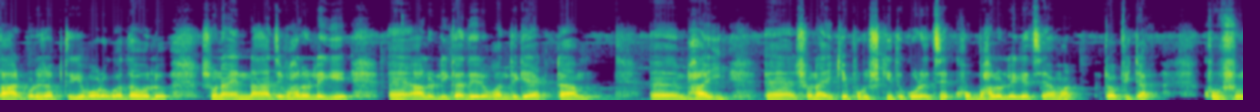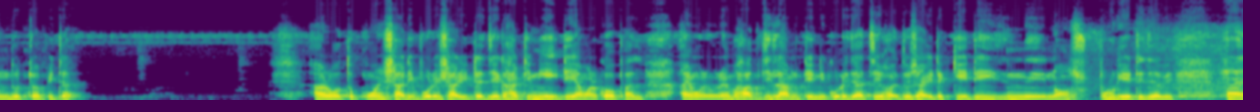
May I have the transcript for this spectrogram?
তারপরে সব থেকে বড়ো কথা হলো সোনায়ের নাচ ভালো লেগে হ্যাঁ আলোলিকাদের ওখান থেকে একটা ভাই হ্যাঁ সোনাইকে পুরস্কৃত করেছে। খুব ভালো লেগেছে আমার ট্রফিটা। খুব সুন্দর ট্রফিটা। আর অতক্ষণ শাড়ি পরে শাড়িটা যে ঘাটিনি, এইটাই আমার কপাল। আমি মনে মনে ভাবছিলাম ট্রেনে করে যাচ্ছি, হয়তো শাড়িটা কেটেই নস, পুরো ঘেটে যাবে। হ্যাঁ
